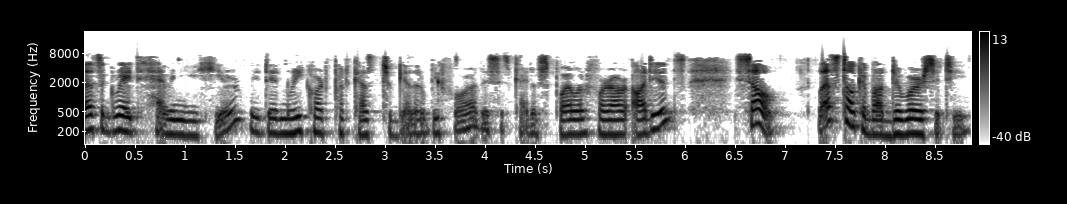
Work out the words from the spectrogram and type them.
That's a great having you here. We didn't record podcast together before. This is kind of spoiler for our audience. So, let's talk about diversity.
